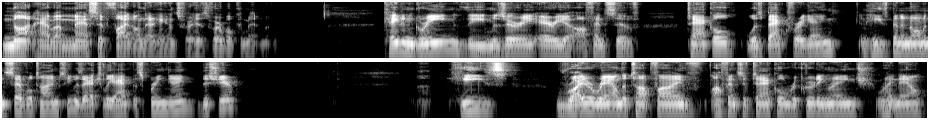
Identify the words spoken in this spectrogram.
not have a massive fight on their hands for his verbal commitment. Caden Green, the Missouri area offensive tackle, was back for a game, and he's been a Norman several times. He was actually at the spring game this year. He's right around the top five offensive tackle recruiting range right now.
